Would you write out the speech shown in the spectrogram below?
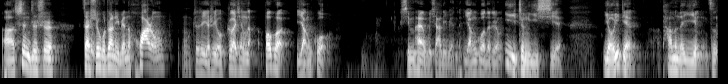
啊，甚至是在《水浒传》里边的花荣，嗯，这是也是有个性的，包括杨过，新派武侠里边的杨过的这种亦正亦邪，有一点他们的影子。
